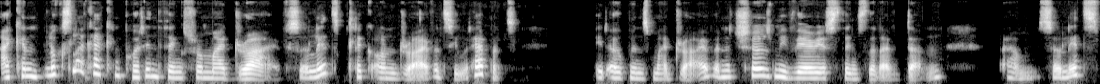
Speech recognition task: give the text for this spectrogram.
I can, looks like I can put in things from my drive. So let's click on drive and see what happens. it opens my drive and it shows me various things that I've done. Um, so let's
